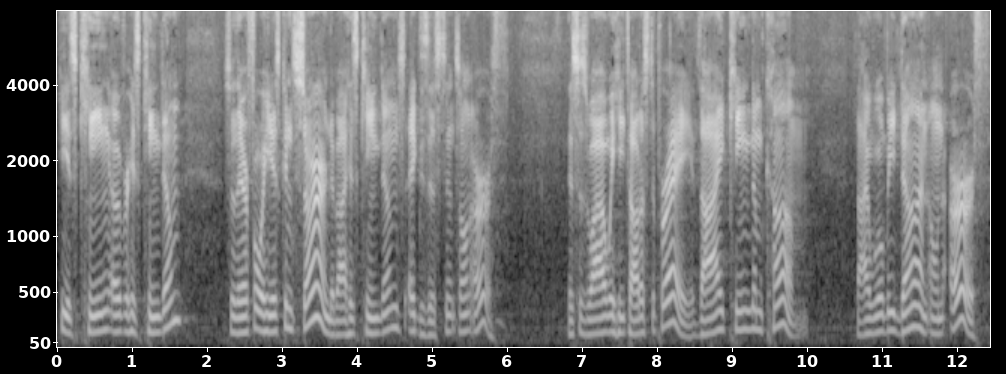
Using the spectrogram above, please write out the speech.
He is king over his kingdom, so therefore he is concerned about his kingdom's existence on earth. This is why we, he taught us to pray, Thy kingdom come, Thy will be done on earth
